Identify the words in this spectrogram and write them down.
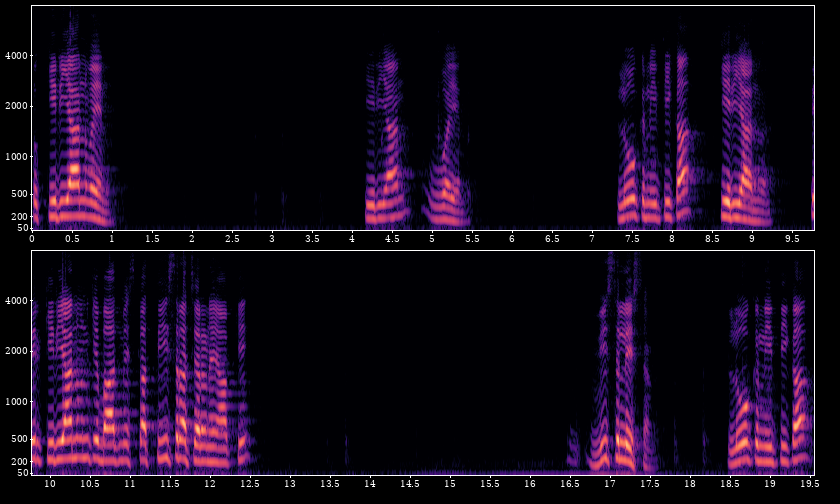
तो क्रियान्वयन। क्रियान्वयन। लोक नीति का क्रियान्वयन। फिर क्रियान्वयन के बाद में इसका तीसरा चरण है आपके। विश्लेषण। लोक नीति का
